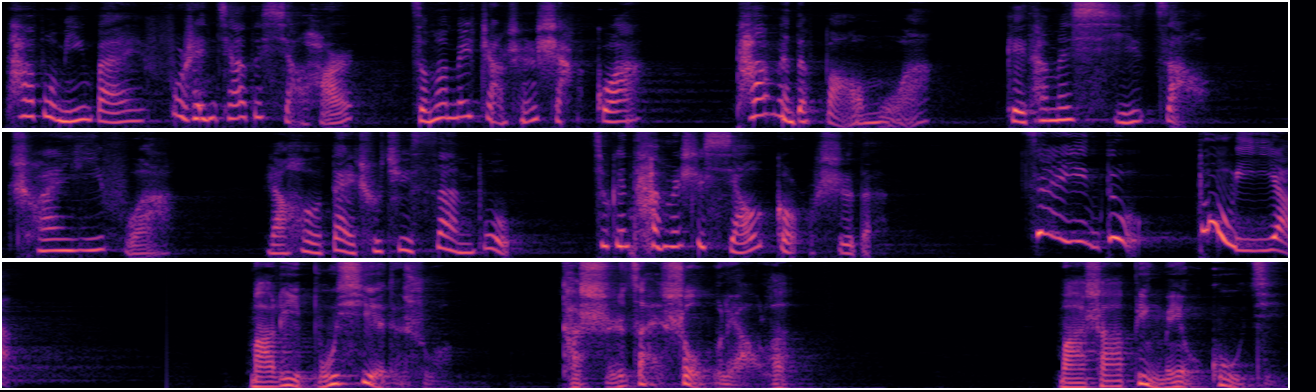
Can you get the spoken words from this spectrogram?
她不明白富人家的小孩怎么没长成傻瓜。他们的保姆啊，给他们洗澡、穿衣服啊，然后带出去散步，就跟他们是小狗似的。在印度不一样。玛丽不屑地说。她实在受不了了。玛莎并没有顾忌，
